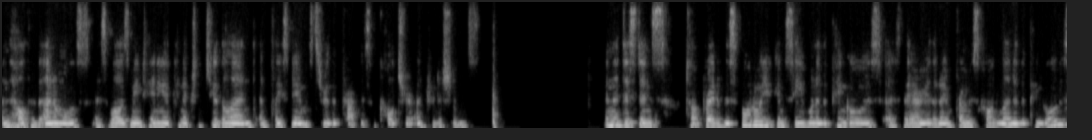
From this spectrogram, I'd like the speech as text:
and the health of the animals, as well as maintaining a connection to the land and place names through the practice of culture and traditions. In the distance, top right of this photo, you can see one of the pingos as the area that I'm from is called Land of the Pingos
